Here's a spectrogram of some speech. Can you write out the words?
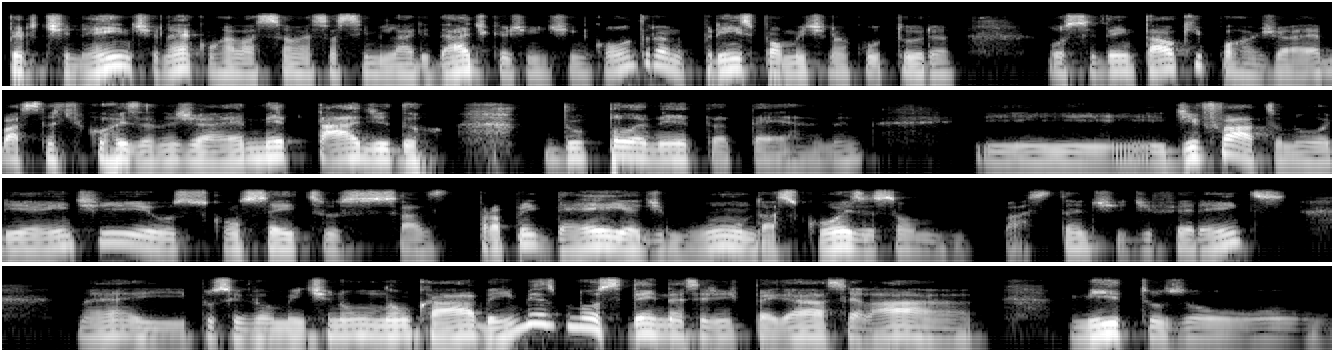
pertinente, né, com relação a essa similaridade que a gente encontra, principalmente na cultura ocidental, que, porra, já é bastante coisa, né, já é metade do, do planeta Terra, né. E, de fato, no Oriente, os conceitos, a própria ideia de mundo, as coisas são bastante diferentes, né? E possivelmente não, não cabem. E mesmo no Ocidente, né? Se a gente pegar, sei lá, mitos ou, ou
